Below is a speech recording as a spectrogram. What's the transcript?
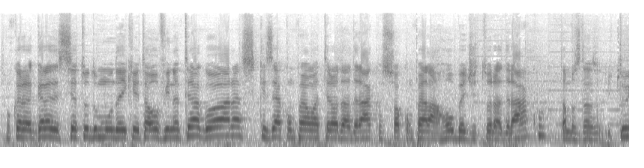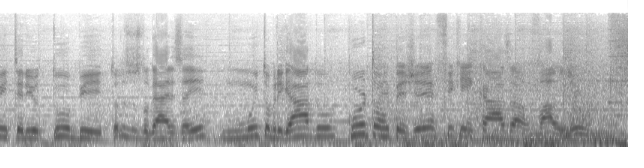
Então, quero agradecer a todo mundo aí que tá ouvindo até agora. Se quiser acompanhar o material da Draco, é só acompanhar arroba editora Draco. Estamos no Twitter, YouTube, todos os lugares aí. Muito obrigado. Curtam o RPG, fiquem em casa. Valeu!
